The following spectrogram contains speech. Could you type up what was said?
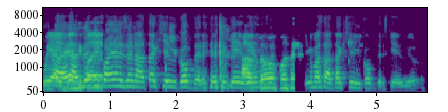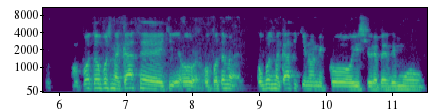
we identify... identify as an attack helicopter. και οι δύο οπότε... Είμαστε attack helicopters και οι δύο. Οπότε, όπως με κάθε, οπότε, όπως με κάθε κοινωνικό ίσιο, ρε παιδί μου,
